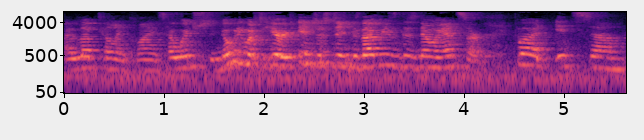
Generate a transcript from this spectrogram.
I love telling clients how interesting. Nobody wants to hear it interesting, because that means there's no answer. But it's, um,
